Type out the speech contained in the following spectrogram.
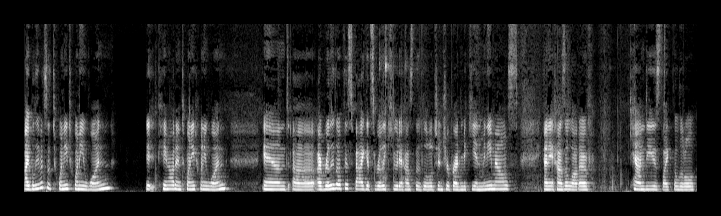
I believe it's a 2021. It came out in 2021. And uh, I really love this bag. It's really cute. It has the little gingerbread Mickey and Minnie Mouse. And it has a lot of candies like the little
